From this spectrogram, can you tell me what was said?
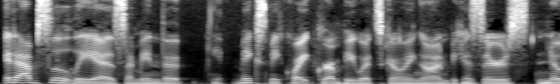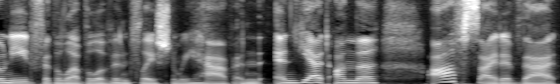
It absolutely is. I mean, that it makes me quite grumpy what's going on because there's no need for the level of inflation we have. And and yet on the offside of that,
